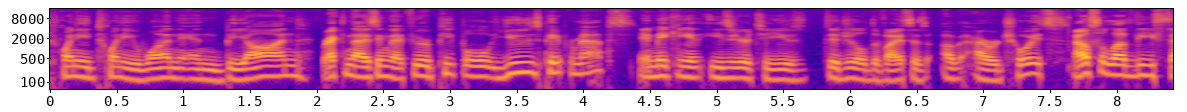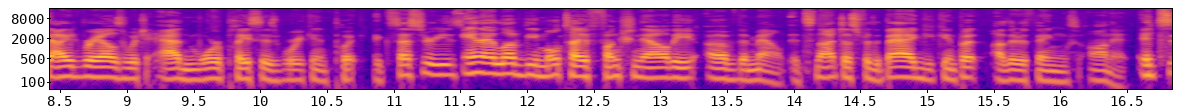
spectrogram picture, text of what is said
2021 and beyond, recognizing that fewer people use paper maps and making it easier to use digital devices of our choice. I also love these side rails, which add more places where you can put accessories. And I love the multi-functionality of the mount. It's not just for the bag, you can put other things on it. It's,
